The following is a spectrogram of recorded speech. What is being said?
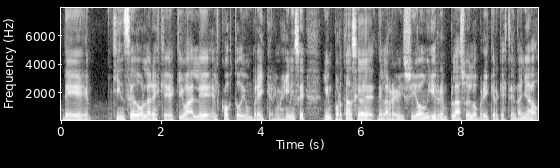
de 15 dólares que equivale el costo de un breaker. Imagínense la importancia de, de la revisión y reemplazo de los breakers que estén dañados.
